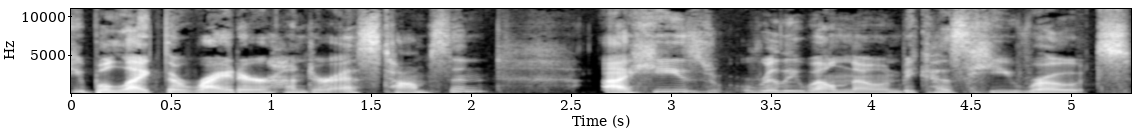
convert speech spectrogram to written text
people like the writer Hunter S. Thompson. Uh, he's really well known because he wrote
